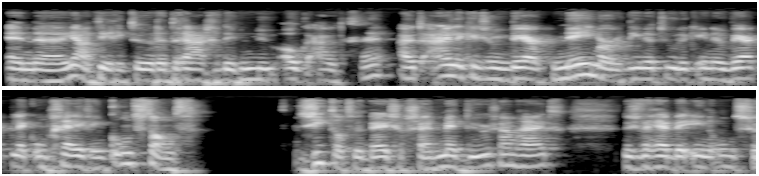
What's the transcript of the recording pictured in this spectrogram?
En uh, ja, directeuren dragen dit nu ook uit. Hè. Uiteindelijk is een werknemer die natuurlijk in een werkplekomgeving constant ziet dat we bezig zijn met duurzaamheid. Dus we hebben in ons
